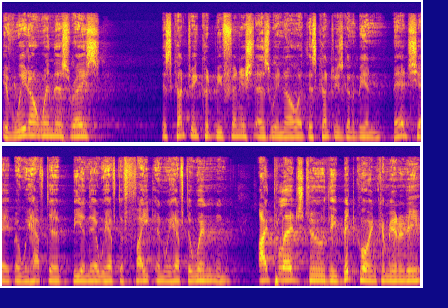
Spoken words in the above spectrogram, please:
If we don't win this race, this country could be finished as we know it. This country is going to be in bad shape, and we have to be in there. We have to fight, and we have to win. And I pledge to the Bitcoin community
